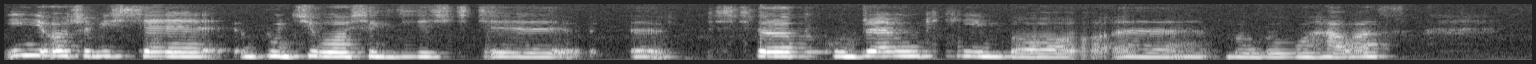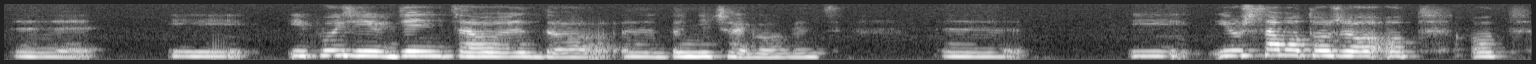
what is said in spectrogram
i oczywiście budziło się gdzieś w środku drzemki, bo, e, bo był hałas. I, i później dzień cały do, do niczego, więc i już samo to, że od, od,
